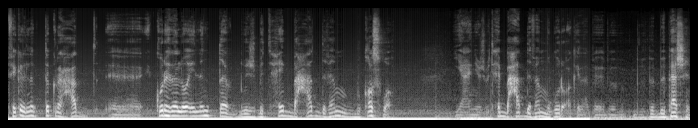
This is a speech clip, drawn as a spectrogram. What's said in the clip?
فكرة ان انت تكره حد الكره ده اللي هو ان انت مش بتحب حد فاهم بقسوة. يعني مش بتحب حد فاهم بجرأة كده بباشن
